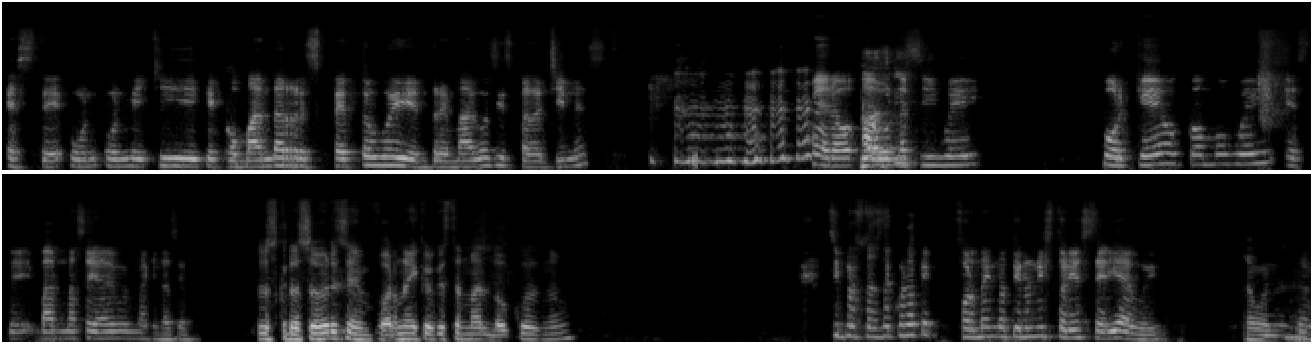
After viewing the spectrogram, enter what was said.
Este, un, un Mickey que comanda respeto, güey, entre magos y espadachines. Pero Más aún así, güey, ¿por qué o cómo, güey, este, van más allá de mi imaginación? Los crossovers en Fortnite creo que están más locos, ¿no? Sí, pero ¿estás de acuerdo que Fortnite no tiene una historia seria, güey? Ah, bueno. no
